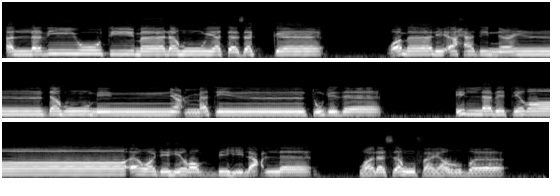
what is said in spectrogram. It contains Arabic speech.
الذي يؤتي ماله يتزكى وما لأحد عنده من نعمة تجزى إلا ابتغاء وجه ربه الاعلى ولسوف يرضى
